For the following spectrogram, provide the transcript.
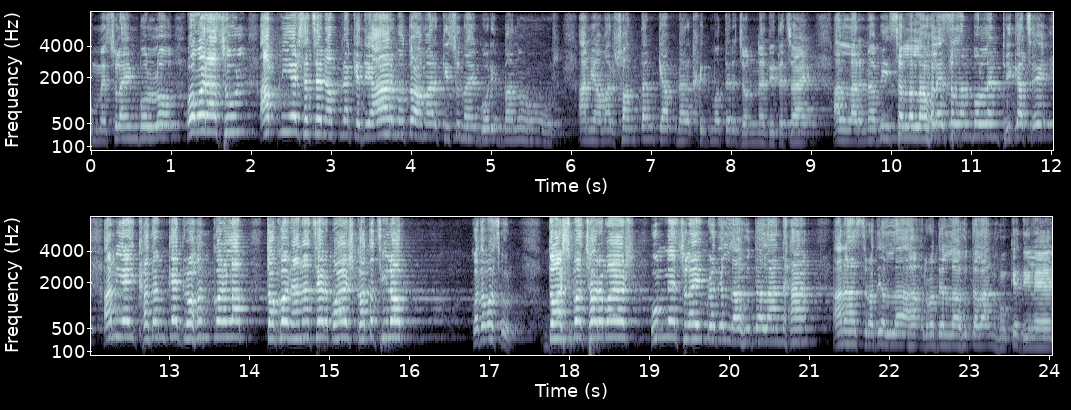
উম্মে সুলাইম বলল, ও রাসুল, আপনি এসেছেন, আপনাকে দেওয়ার মতো আমার কিছু নাই, গরিব মানুষ। আমি আমার সন্তানকে আপনার খিদমতের জন্য দিতে চাই। আল্লাহর নবী সাল্লাহ সাল্লাম বললেন, ঠিক আছে, আমি এই খাদামকে গ্রহণ করলাম। তখন আনাসের বয়স কত ছিল? কত বছর? দশ বছর বয়স উম্মে সুলাইম রদিল্লাহ তালানহা আনাস রদিল্লাহ রদিল্লাহ তালানহুকে দিলেন।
